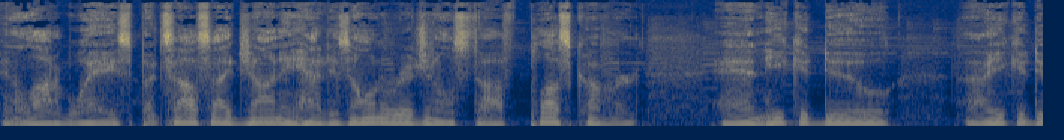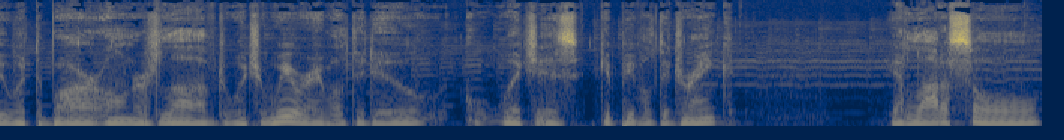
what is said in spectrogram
in a lot of ways. But Southside Johnny had his own original stuff plus cover, and he could do uh, he could do what the bar owners loved, which we were able to do, which is get people to drink. He had a lot of soul.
